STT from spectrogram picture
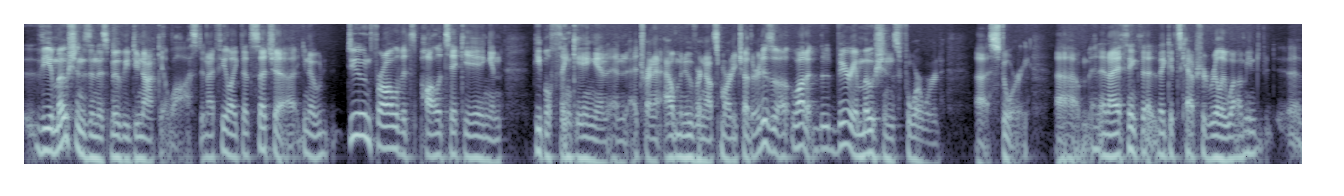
the emotions in this movie do not get lost. And I feel like that's such a, you know, Dune for all of its politicking and people thinking and, and trying to outmaneuver and outsmart each other. It is a lot of very emotions forward uh, story. Um, and, and I think that that gets captured really well. I mean, uh,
